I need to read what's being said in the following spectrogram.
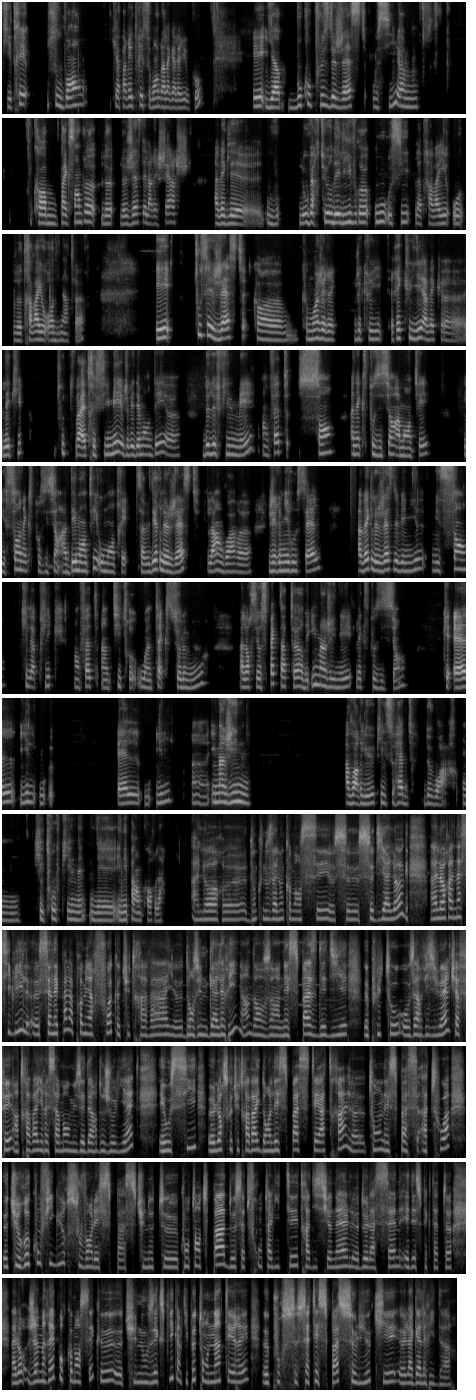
qui est très souvent, qui apparaît très souvent dans la galerie UCO. Et il y a beaucoup plus de gestes aussi, euh, comme par exemple le, geste de la recherche avec l'ouverture des livres ou aussi le travail au, le travail au ordinateur. Et tous ces gestes que, que moi j'ai recueillis avec euh, l'équipe, tout va être filmé et je vais demander euh, de le filmer en fait sans une exposition à monter et sans exposition à démonter ou montrer. Ça veut dire le geste. Là, on voit euh, Jérémy Roussel avec le geste de vinyle, mais sans qu'il applique en fait un titre ou un texte sur le mur. Alors, c'est au spectateur d'imaginer l'exposition que elle, il ou eux, elle ou il euh, imagine avoir lieu, qu'il souhaite de voir ou qu'il trouve qu'il n'est pas encore là. Alors, euh, donc nous allons commencer euh, ce, dialogue. Alors, Anna Sibyl, euh, ce n'est pas la première fois que tu travailles dans une galerie, hein, dans un espace dédié plutôt aux arts visuels. Tu as fait un travail récemment au Musée d'art de Joliette et aussi lorsque tu travailles dans l'espace théâtral, ton espace à toi, tu reconfigures souvent l'espace. Tu ne te contentes pas de cette frontalité traditionnelle de la scène et des spectateurs. Alors, j'aimerais pour commencer que euh, tu nous expliques un petit peu ton intérêt euh, pour cet espace, ce lieu qui est euh, la galerie d'art.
